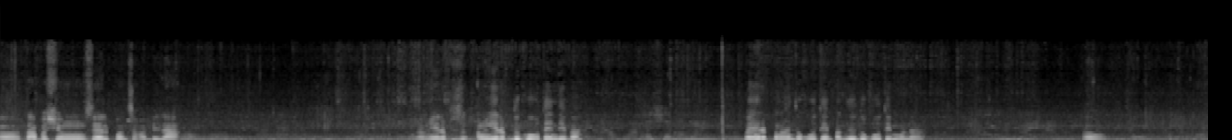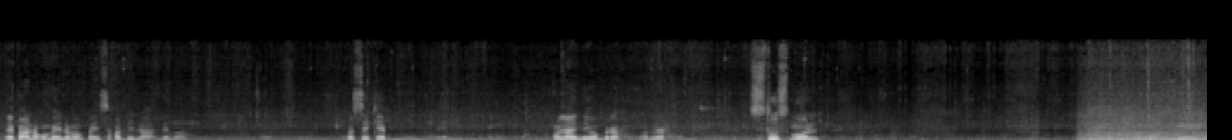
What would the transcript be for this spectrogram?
Oh, tapos yung cellphone sa kabila. Ang hirap ang hirap dugutin, di ba? kasya naman Mahirap pa nga dukutin pag dudukutin mo na. Oh. Eh paano kung may laman pa yun sa kabila, di ba? Masikip. Wala hindi obra. Wag na. It's too small. Wala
